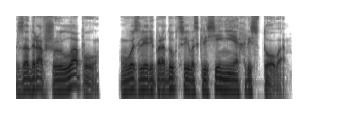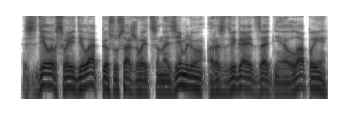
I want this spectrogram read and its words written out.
задравшую лапу возле репродукции Воскресения Христова. Сделав свои дела, пес усаживается на землю, раздвигает задние лапы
